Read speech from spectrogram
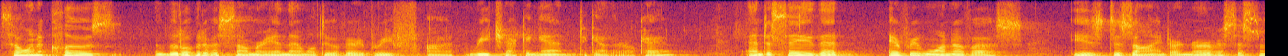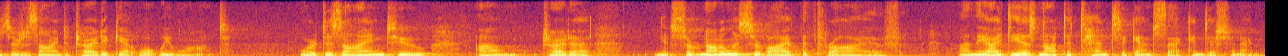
So I want to close a little bit of a summary and then we'll do a very brief uh, rechecking in together, okay? And to say that every one of us is designed, our nervous systems are designed to try to get what we want. We're designed to um, try to you know, not only survive but thrive. And the idea is not to tense against that conditioning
